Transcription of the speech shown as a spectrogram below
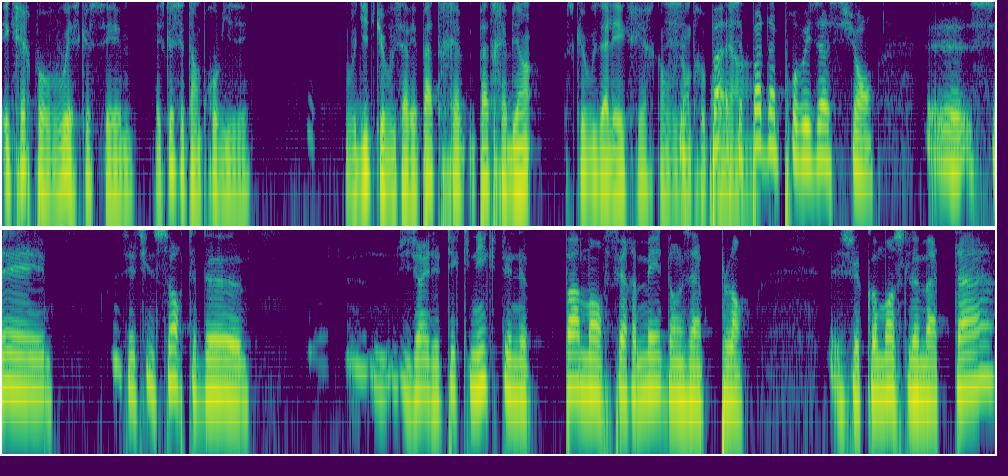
Écrire pour vous, est-ce que c'est est -ce c'est improvisé? Vous dites que vous ne savez pas très, pas très bien ce que vous allez écrire quand vous entreprenez. Ce n'est pas d'improvisation. Euh, c'est une sorte de, je dirais, de technique de ne pas m'enfermer dans un plan. Je commence le matin,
